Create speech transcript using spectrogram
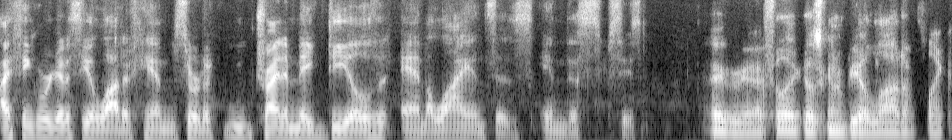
I think we're going to see a lot of him sort of trying to make deals and alliances in this season. I agree. I feel like there's going to be a lot of like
